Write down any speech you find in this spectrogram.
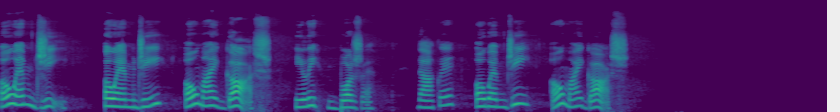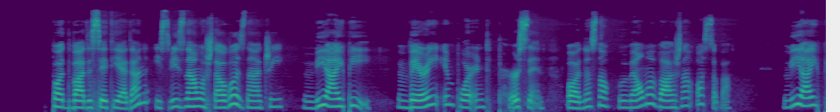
OMG. OMG, oh my gosh. Ili Bože. Dakle, OMG, oh my gosh. Pod 21 i svi znamo šta ovo znači VIP, very important person, odnosno veoma važna osoba. VIP.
